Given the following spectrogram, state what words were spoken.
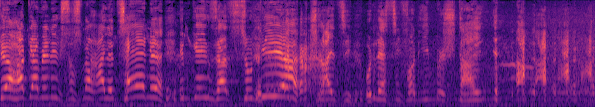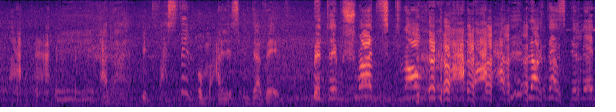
Der hat ja wenigstens noch alle Zähne, im Gegensatz zu dir, schreit sie und lässt sich von ihm besteigen. Aber mit was denn um alles in der Welt? Mit dem Schwanzknochen. Lacht das Skelett.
